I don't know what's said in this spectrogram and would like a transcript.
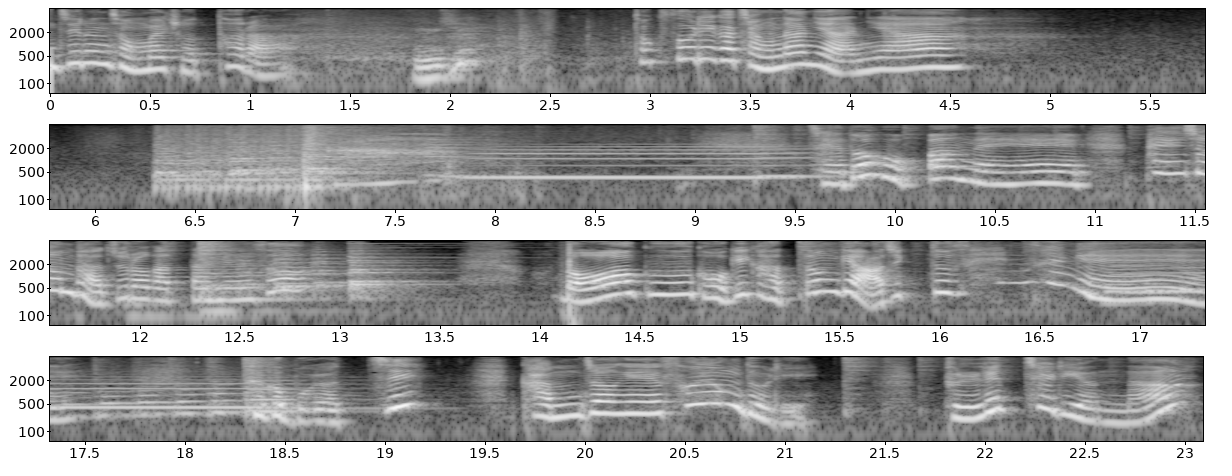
음질은 정말 좋더라. 음질? 턱 소리가 장난이 아니야. 제덕 오빠네 펜션 봐주러 갔다면서? 너하고 거기 갔던 게 아직도 생생해. 그거 뭐였지? 감정의 소용돌이. 블랙체리였나?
